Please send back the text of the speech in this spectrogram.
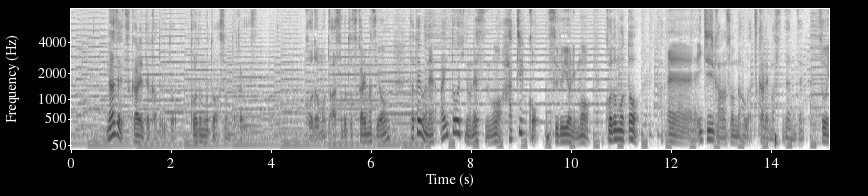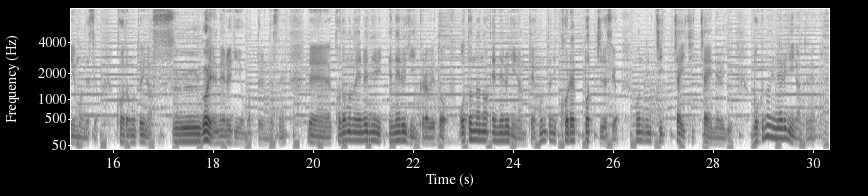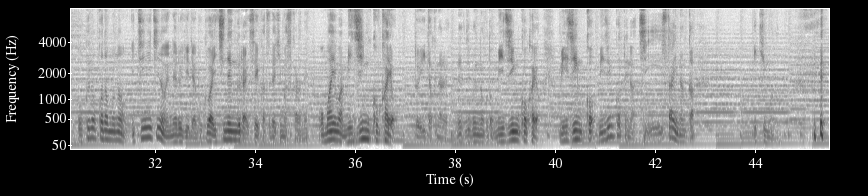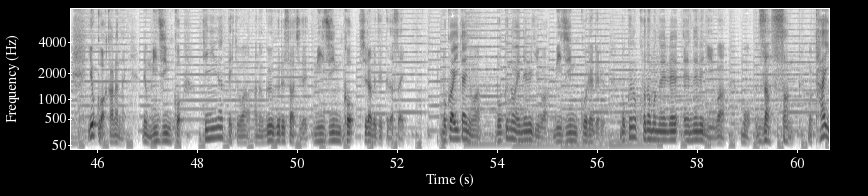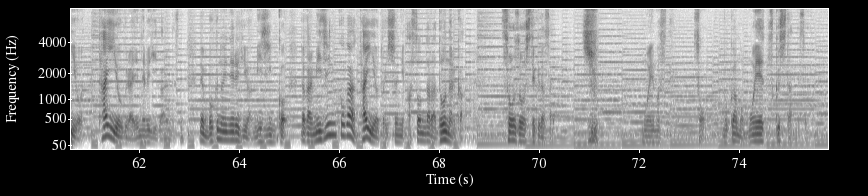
なぜ疲れたかというと子供と遊んだからです。子供と遊ぶと疲れますよ。例えばね愛登記のレッスンを8個するよりも子供とえー、1時間遊んだ方が疲れます。全然。そういうもんですよ。子供というのはすごいエネルギーを持ってるんですね。で子供のエネルギーエネルギーに比べると大人のエネルギーなんて本当にこれっぽっちですよ。本当にちっちゃいちっちゃいエネルギー。僕のエネルギーなんてね僕の子供の1日のエネルギーで僕は1年ぐらい生活できますからね。お前はミジンコかよ。と言いたくなるね。自分のことをミジンコかよ。ミジンコ。ミジンコっていうのは小さいなんか生き物。よくわからない。でもミジンコ。気になった人はあの Google サーチでミジンコ調べてください。僕は言いたいのは僕のエネルギーはミジンコレベル。僕の子供のエネルギーはもうザ・サン。もう太陽太陽ぐらいエネルギーがあるんですね。でも僕のエネルギーはミジンコ。だからミジンコが太陽と一緒に遊んだらどうなるか想像してください。ジュ燃えますね。そう。僕はもう燃え尽くしたんですよ。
